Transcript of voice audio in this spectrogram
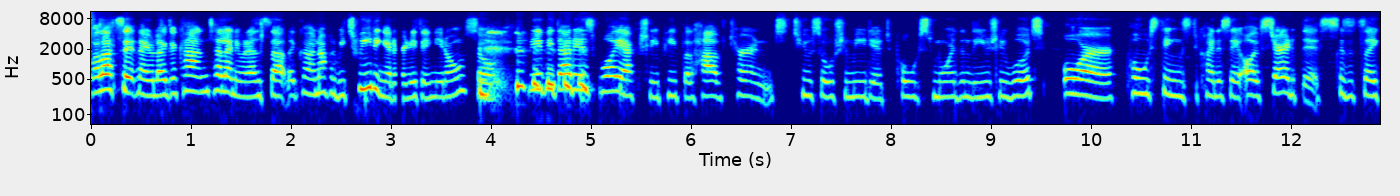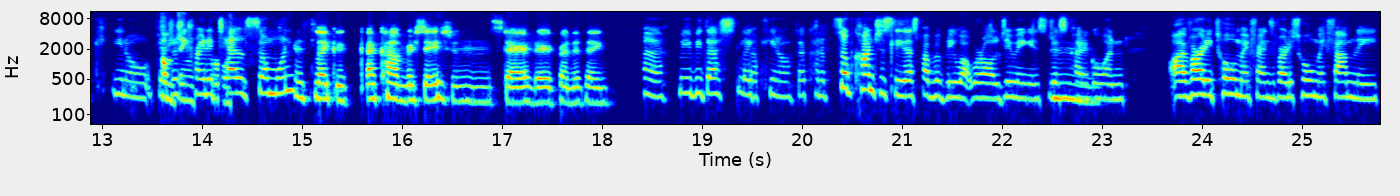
well that's it now. Like I can't tell anyone else that like I'm not going to be tweeting it or anything you know? So maybe that is why actually people have turned to social media to post more than they usually would or post things to kind of say oh i've started this. Because it's like you know they're Something just trying to tell someone. It's like a, a conversation starter kind of thing. uh, maybe that's like you know that kind of subconsciously that's probably what we're all doing is just kind of Mm. going i've already told my friends i've already told my family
